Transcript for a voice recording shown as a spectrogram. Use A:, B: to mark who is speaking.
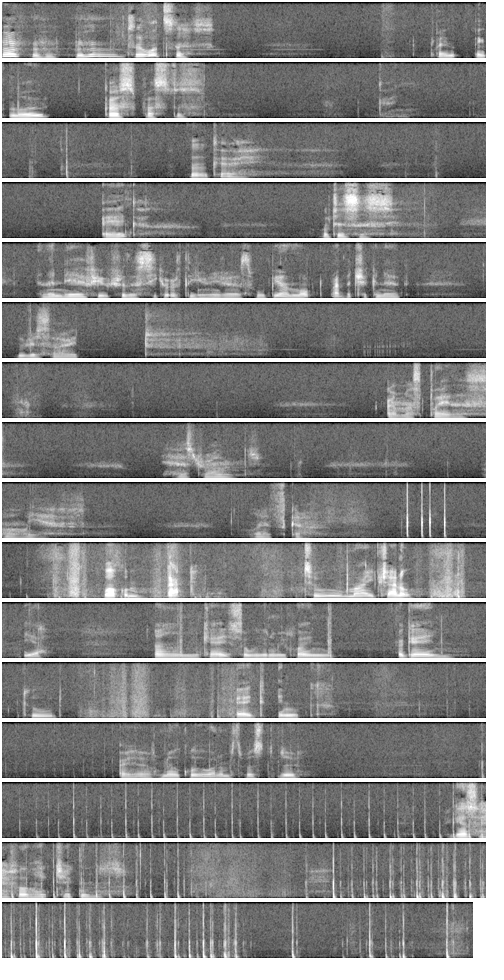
A: Mm-hmm, mm-hmm, mm-hmm. so what's this? Play like load Ghostbusters. Okay. Okay. Egg. What is this? In the near future, the secret of the universe will be unlocked by the chicken egg. You decide I must play this. Here's drones. Oh, yes. Let's go. Welcome back to my channel. Yeah. Um, okay, so we're to be playing a game called Egg Inc. I have no clue what I'm supposed to do. Guess I have to like chickens.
